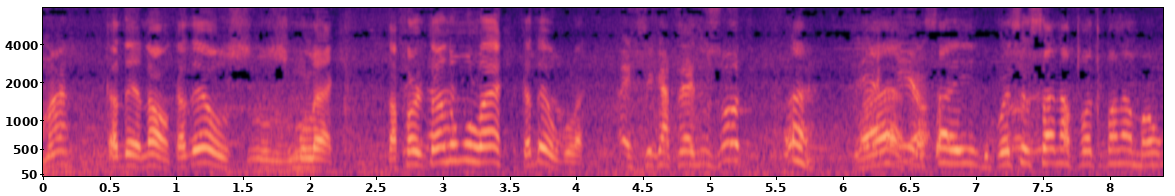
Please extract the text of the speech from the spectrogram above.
Mas, Cadê? Não, cadê os, os moleque? Tá faltando um moleque. Cadê o moleque? aí fica atrás dos outros. É, é, aqui, sair. Depois você sai na foto pra na mão.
